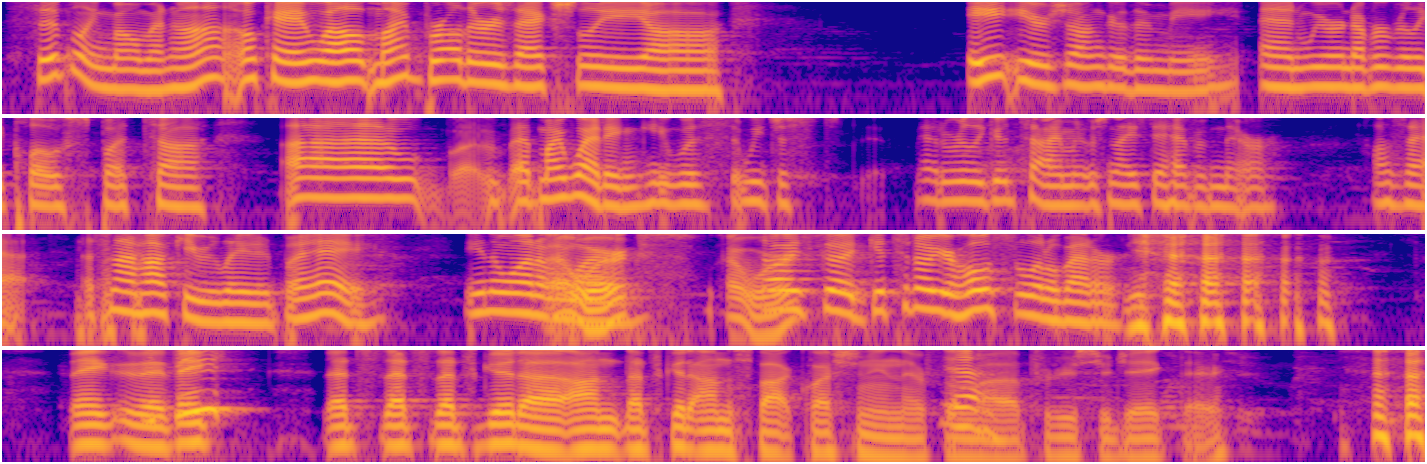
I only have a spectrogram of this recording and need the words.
Sibling moment, huh? Okay, well, my brother is actually uh, eight years younger than me, and we were never really close. But uh, uh, at my wedding, he was. We just had a really good time. It was nice to have him there. How's that? That's not hockey related, but hey, either one of them works. That works. It's works. always good. Get to know your host a little better. Yeah. Thank, I think that's that's that's good uh, on that's good on the spot questioning there from Yeah. uh, producer Jake there.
